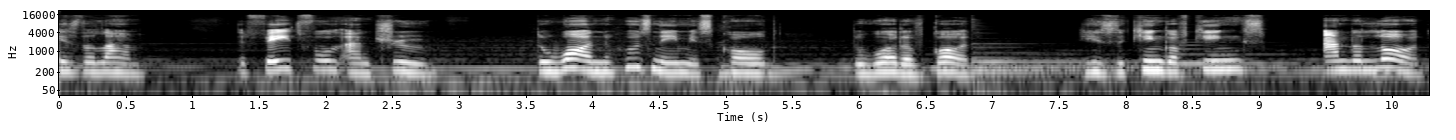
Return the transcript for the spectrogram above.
is the Lamb, the faithful and true, the one whose name is called the Word of God. He is the King of kings and the Lord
